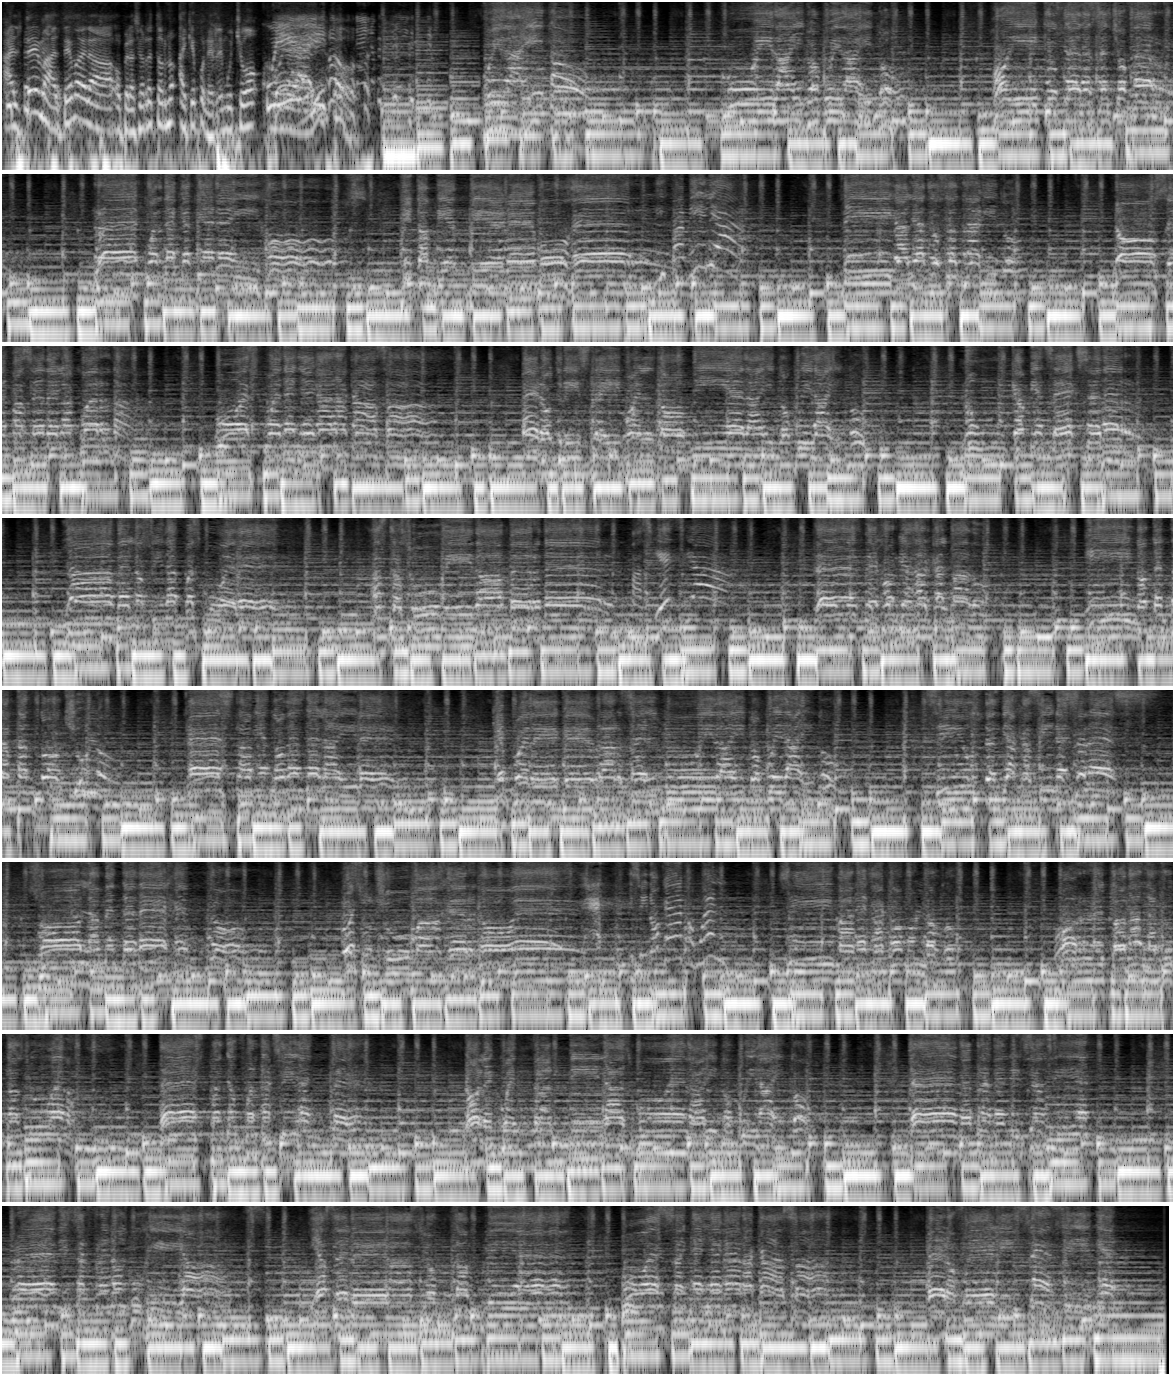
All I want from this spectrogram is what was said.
al tema, al tema de la operación retorno, hay que ponerle mucho cuidadito. Cuidadito, cuidadito, cuidadito. Hoy que usted es el chofer, recuerde que tiene hijos y también tiene mujer y familia. Dígale adiós al traguito, no se pase de la cuerda, pues puede llegar a casa pero triste y vuelto miedadito, cuidadito. Nunca piense exceder la velocidad, pues puede hasta su vida perder. Paciencia, es mejor viajar calmado tentar tanto chulo que está viendo desde el aire que puede quebrarse el cuidadito, cuidadito. Si usted viaja sin estrés, solamente de ejemplo, pues un Schumacher no es. Y si no queda como él, si maneja como un loco por todas las rutas no le encuentran ni las cuidadito, cuidadito. Debe prevenirse al cien, revisar frenos, bujías y aceleración también.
